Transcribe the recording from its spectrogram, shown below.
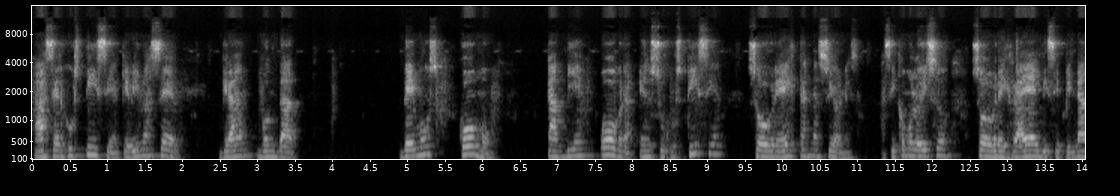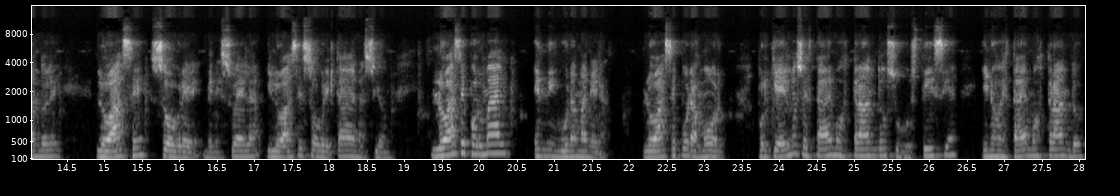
a hacer justicia, que vino a hacer gran bondad, vemos cómo también obra en su justicia sobre estas naciones, así como lo hizo sobre Israel disciplinándole, lo hace sobre Venezuela y lo hace sobre cada nación. Lo hace por mal en ninguna manera, lo hace por amor, porque Él nos está demostrando su justicia y nos está demostrando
